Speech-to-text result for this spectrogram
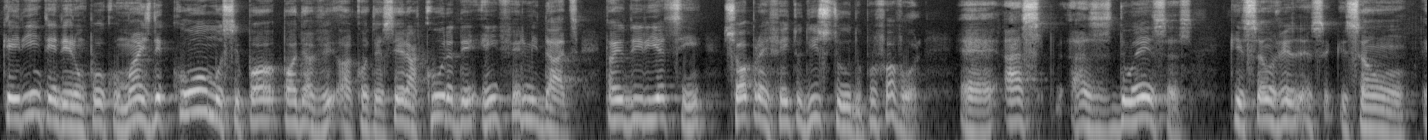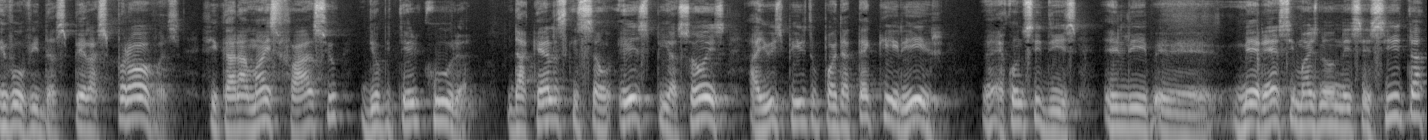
Queria entender um pouco mais de como se po pode haver, acontecer a cura de enfermidades. Então eu diria sim, só para efeito de estudo, por favor. É, as, as doenças que são, que são envolvidas pelas provas, ficará mais fácil de obter cura daquelas que são expiações, aí o espírito pode até querer, né? é quando se diz, ele é, merece, mas não necessita,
